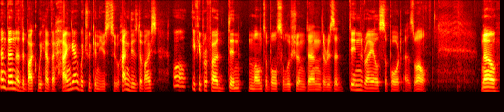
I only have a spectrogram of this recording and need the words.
And then at the back we have a hanger which we can use to hang this device or if you prefer DIN mountable solution then there is a DIN rail support as well. Now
